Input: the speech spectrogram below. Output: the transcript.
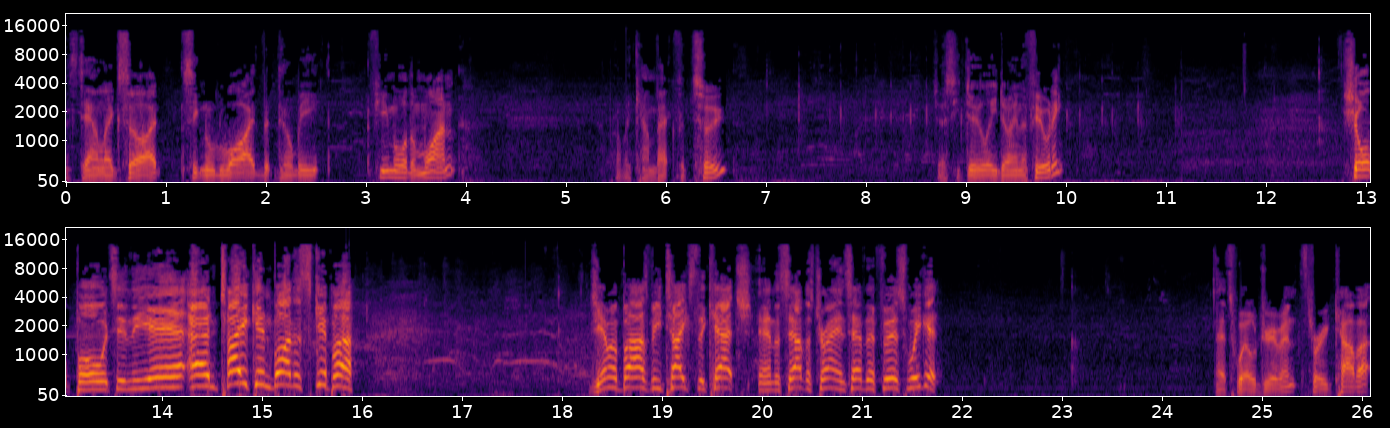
It's down leg side, signalled wide, but there'll be a few more than one. Probably come back for two. Jesse Dooley doing the fielding. Short ball, it's in the air and taken by the skipper. Gemma Barsby takes the catch, and the South Australians have their first wicket. That's well driven through cover.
